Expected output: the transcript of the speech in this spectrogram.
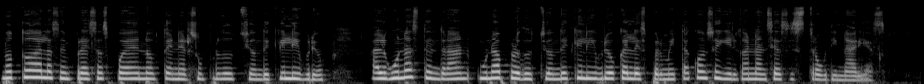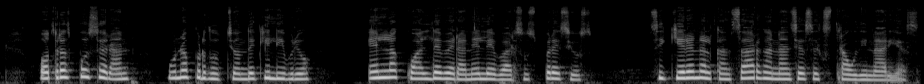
no todas las empresas pueden obtener su producción de equilibrio. Algunas tendrán una producción de equilibrio que les permita conseguir ganancias extraordinarias. Otras poseerán una producción de equilibrio en la cual deberán elevar sus precios si quieren alcanzar ganancias extraordinarias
